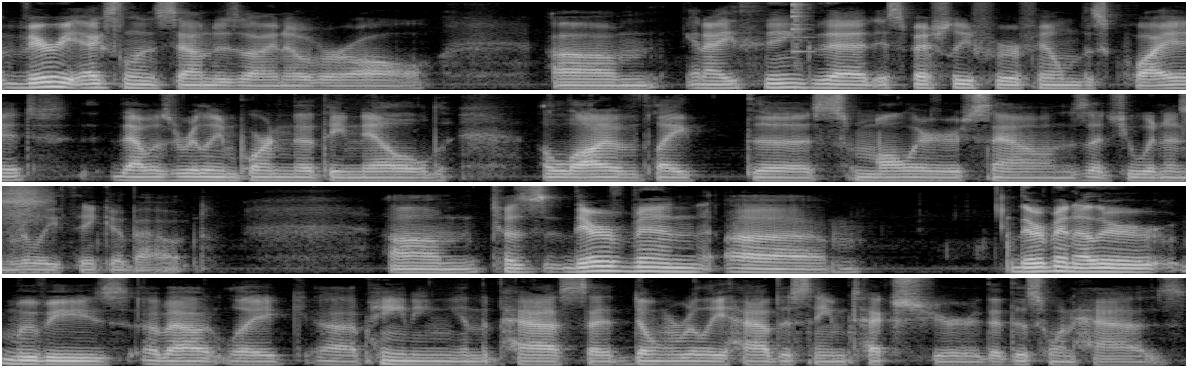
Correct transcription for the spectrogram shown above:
very excellent sound design overall. Um, and I think that especially for a film this quiet, that was really important that they nailed a lot of like the smaller sounds that you wouldn't really think about because there have been um, there have been other movies about like uh, painting in the past that don't really have the same texture that this one has,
